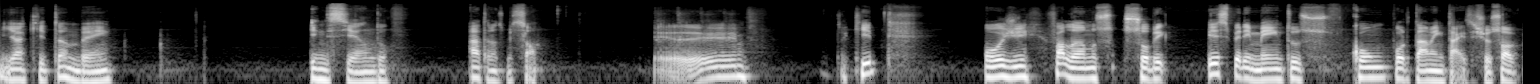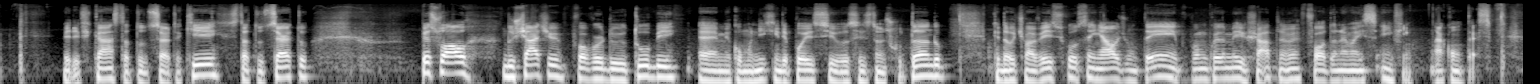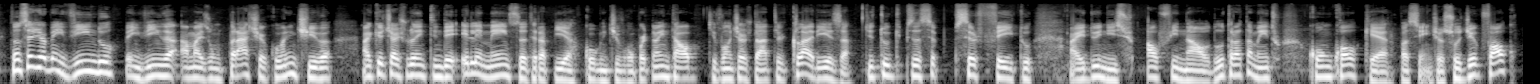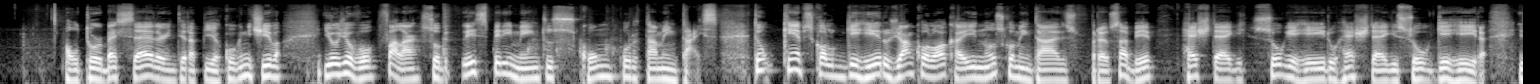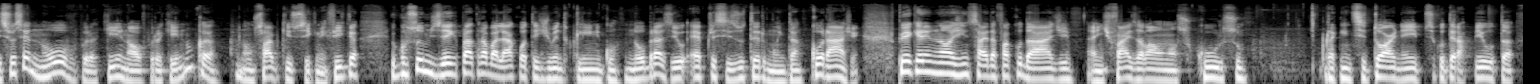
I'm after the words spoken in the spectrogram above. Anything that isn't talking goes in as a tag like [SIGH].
e aqui também iniciando a transmissão. É, aqui hoje falamos sobre experimentos comportamentais. Deixa eu só verificar se está tudo certo aqui, está tudo certo. Pessoal, do chat, por favor, do YouTube, é, me comuniquem depois se vocês estão escutando, porque da última vez ficou sem áudio um tempo, foi uma coisa meio chata, né? Foda, né? Mas enfim, acontece. Então seja bem-vindo, bem-vinda a mais um Prática Cognitiva. Aqui eu te ajudo a entender elementos da terapia cognitivo-comportamental que vão te ajudar a ter clareza de tudo que precisa ser, feito aí do início ao final do tratamento com qualquer paciente. Eu sou Diego Falco autor best-seller em terapia cognitiva, e hoje eu vou falar sobre experimentos comportamentais. Então, quem é psicólogo guerreiro já coloca aí nos comentários para eu saber. Hashtag sou guerreiro, hashtag sou guerreira. E se você é novo por aqui, novo por aqui, nunca não sabe o que isso significa, eu costumo dizer que para trabalhar com atendimento clínico no Brasil é preciso ter muita coragem. Porque querendo ou não, a gente sai da faculdade, a gente faz lá o nosso curso, para que a gente se torne aí psicoterapeuta,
